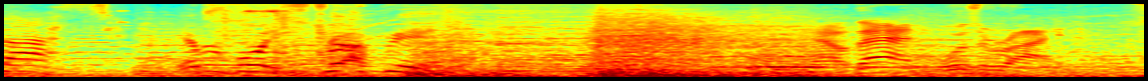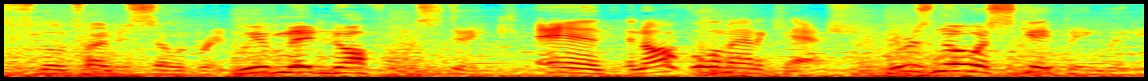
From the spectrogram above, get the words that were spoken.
Fast. Everybody strap in! Now that was a ride. This is no time to celebrate. We have made an awful mistake. And an awful amount of cash. There is no escaping Lady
